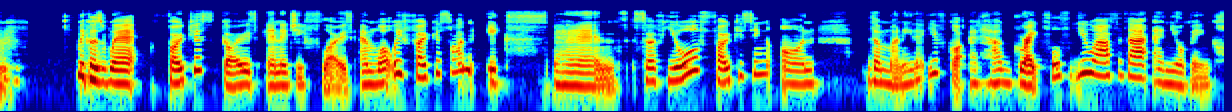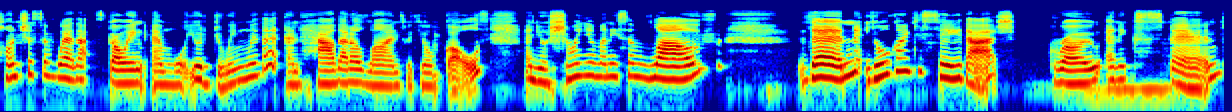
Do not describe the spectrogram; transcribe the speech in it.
because where focus goes, energy flows. And what we focus on expands. So if you're focusing on the money that you've got and how grateful you are for that. And you're being conscious of where that's going and what you're doing with it and how that aligns with your goals. And you're showing your money some love. Then you're going to see that grow and expand.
